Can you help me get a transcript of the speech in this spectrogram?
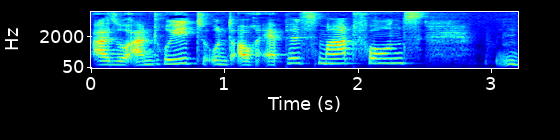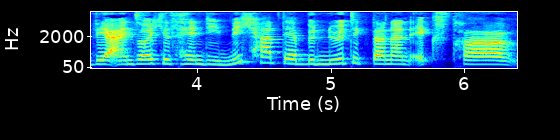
also Android und auch Apple Smartphones. Wer ein solches Handy nicht hat, der benötigt dann ein extra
